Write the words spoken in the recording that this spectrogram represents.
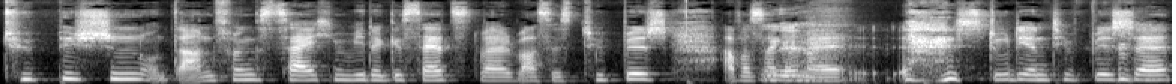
typischen, unter Anführungszeichen, wieder gesetzt, weil was ist typisch, aber sagen wir mal, studientypische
